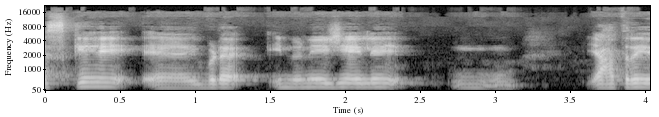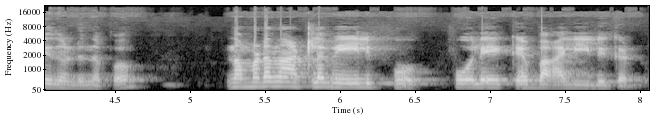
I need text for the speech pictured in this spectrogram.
എസ് കെ ഇവിടെ ഇന്തോനേഷ്യയിൽ യാത്ര ചെയ്തുകൊണ്ടിരുന്നപ്പോൾ നമ്മുടെ നാട്ടിലെ പോ പോലെയൊക്കെ ബാലിയിൽ കണ്ടു.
